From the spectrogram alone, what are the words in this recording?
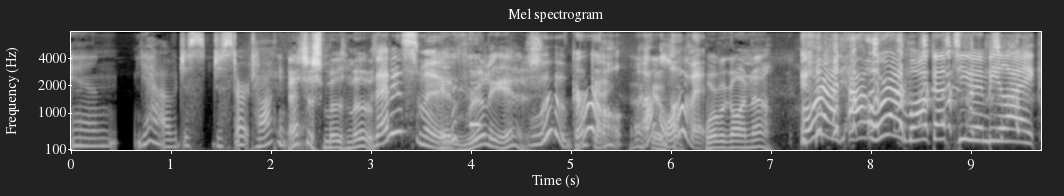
And yeah, I would just just start talking. to That's you. a smooth move. That is smooth. It really is. Woo, girl. I love it. Where are we going now? or I'd I, or I'd walk up to you and be like,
